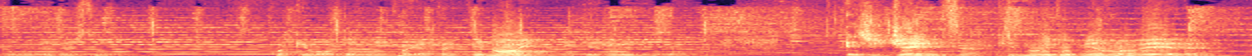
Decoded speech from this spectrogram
come del resto qualche volta abbiamo pagato anche noi, a dire la verità. Esigenza che noi dobbiamo avere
